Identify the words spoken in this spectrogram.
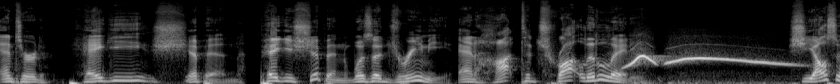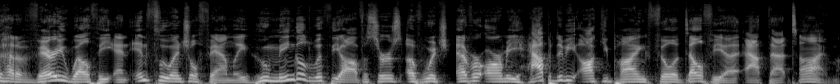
entered Peggy Shippen. Peggy Shippen was a dreamy and hot to trot little lady she also had a very wealthy and influential family who mingled with the officers of whichever army happened to be occupying Philadelphia at that time.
